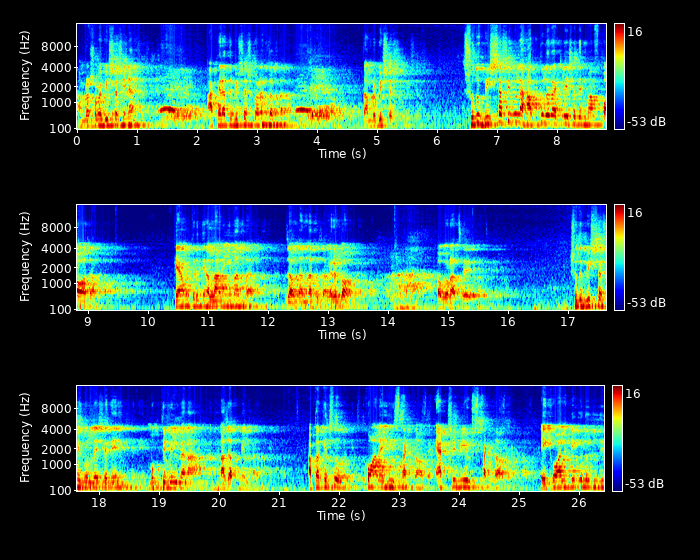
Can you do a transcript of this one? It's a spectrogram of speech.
আমরা সবাই বিশ্বাসী না? আখেরাতে বিশ্বাস করেন তো আপনারা? তো আমরা বিশ্বাসী। শুধু বিশ্বাসী বলে হাত তুলে রাখলেই সেদিন মাফ পাওয়া যাবে। না। কেমতের দিন আল্লাহ, আমি ইমানদার যাও, জান্নাতে যাও। এরকম? খবর আছে। শুধু বিশ্বাসী বললে সেদিন মুক্তি মিলবে না, নাজাত মিলবে না। আপনার কিছু কোয়ালিটিস থাকতে হবে অ্যাট্রিবিউটস থাকতে হবে। এই কোয়ালিটিগুলো যদি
